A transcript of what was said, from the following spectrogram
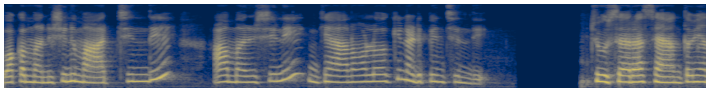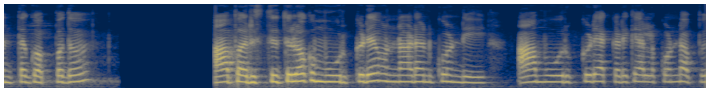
ఒక మనిషిని మార్చింది ఆ మనిషిని జ్ఞానంలోకి నడిపించింది. చూసారా శాంతం ఎంత గొప్పదో? ఆ పరిస్థితిలో ఒక మూర్ఖుడే ఉన్నాడనుకోండి ఆ మూర్ఖుడు ఎక్కడికి వెళ్ళకుండా అప్పు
